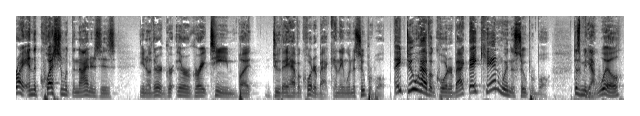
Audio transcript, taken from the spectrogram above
Right, and the question with the Niners is, you know, they're a, gr- they're a great team, but do they have a quarterback? Can they win a Super Bowl? They do have a quarterback. They can win the Super Bowl. Doesn't mean they will,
